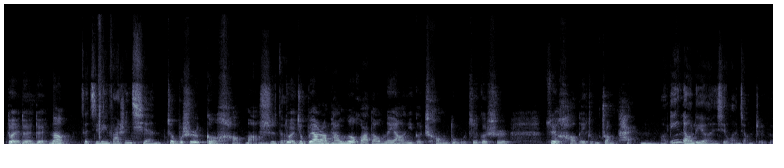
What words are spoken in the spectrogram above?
对对对，那在疾病发生前，这不是更好吗？是的，对，就不要让它恶化到那样一个程度，这个是。最好的一种状态，嗯啊，音疗里也很喜欢讲这个，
